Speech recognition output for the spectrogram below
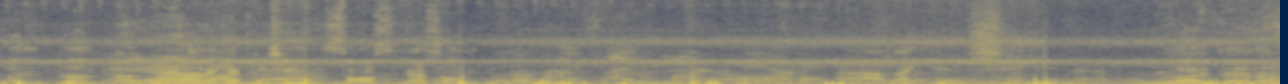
I, I, I really only get the cheese and sausage. That's the only thing I really. I like that chicken. You like that? Huh?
